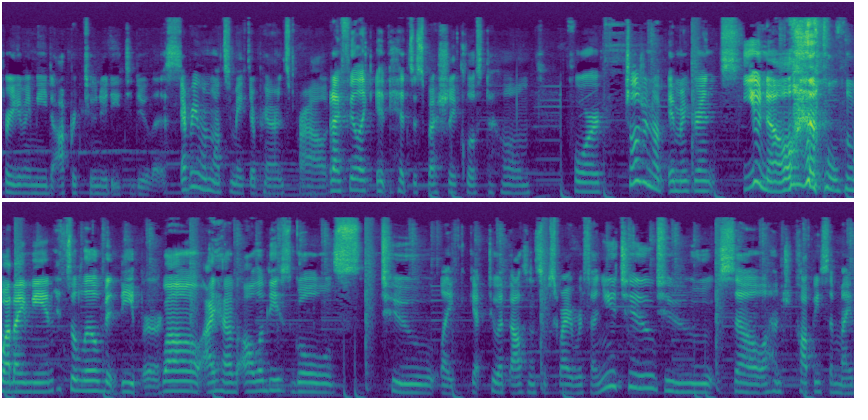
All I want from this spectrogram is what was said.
for giving me the opportunity to do this. Everyone wants to make their parents proud, but I feel like it hits especially close to home for children of immigrants. You know what I mean. It's a little bit deeper. While I have all of these goals to like get to a thousand subscribers on YouTube, to sell 100 copies of my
